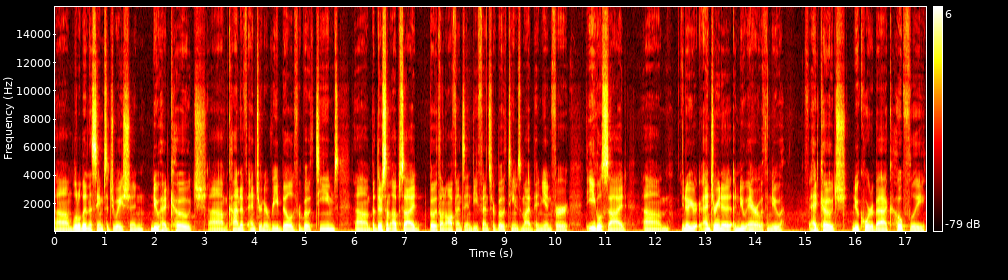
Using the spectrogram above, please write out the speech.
um, a little bit in the same situation, new head coach, um, kind of entering a rebuild for both teams. Um, but there's some upside both on offense and defense for both teams, in my opinion. For the Eagles side, um, you know, you're entering a, a, new era with a new head coach, new quarterback, hopefully.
